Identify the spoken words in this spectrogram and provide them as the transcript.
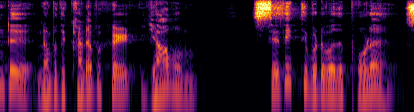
ஒரு ராஜாவுக்கு உரியவளாகிவிட்டாள் இனிமேல் அவள் வேறு மனம் முடிக்கவும் முடியாது அவளே தன்னை திருப்திப்படுத்தி கொண்டு இதுவே தனக்குரிய இடம் என்பதை திருப்தியுடன் ஏற்றுக்கொண்டு தனக்கு அளிக்கப்பட்ட ஊழியத்திலே உண்மை உள்ளவளாக பணிவிடை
